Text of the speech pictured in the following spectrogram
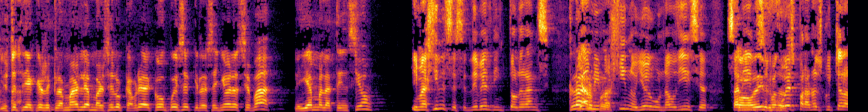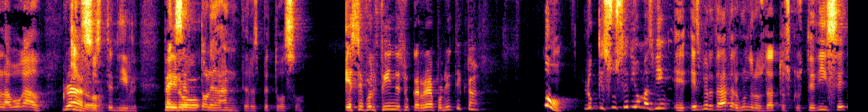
Y usted tenía que reclamarle a Marcelo Cabrera cómo puede ser que la señora se va, le llama la atención. Imagínense ese nivel de intolerancia. Claro, ya me pues. imagino yo en una audiencia saliendo el audífonos. juez para no escuchar al abogado. Claro. Insostenible. Hay Pero- que ser tolerante, respetuoso. ¿Ese fue el fin de su carrera política? No, lo que sucedió más bien, eh, es verdad, algunos de los datos que usted dice,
